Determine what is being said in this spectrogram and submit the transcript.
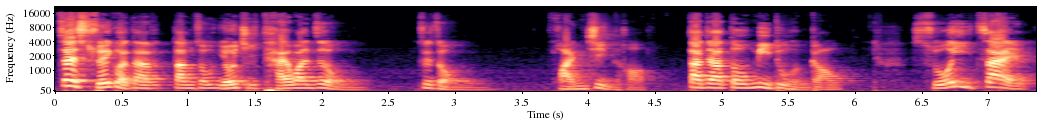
在水管当当中，尤其台湾这种这种环境哈，大家都密度很高，所以在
